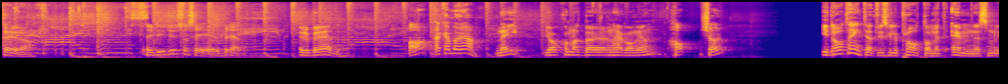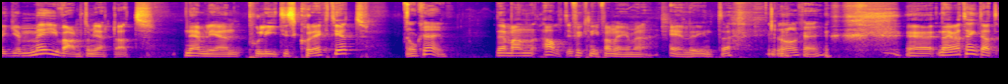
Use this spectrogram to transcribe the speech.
säger då? Det är du som säger, är du beredd? Är du beredd? Ja, jag kan börja. Nej, jag kommer att börja den här gången. Ja, kör. Idag tänkte jag att vi skulle prata om ett ämne som ligger mig varmt om hjärtat. Nämligen politisk korrekthet. Okej. Det man alltid förknippar mig med, eller inte. Ja, okej. Eh, nej, jag tänkte att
